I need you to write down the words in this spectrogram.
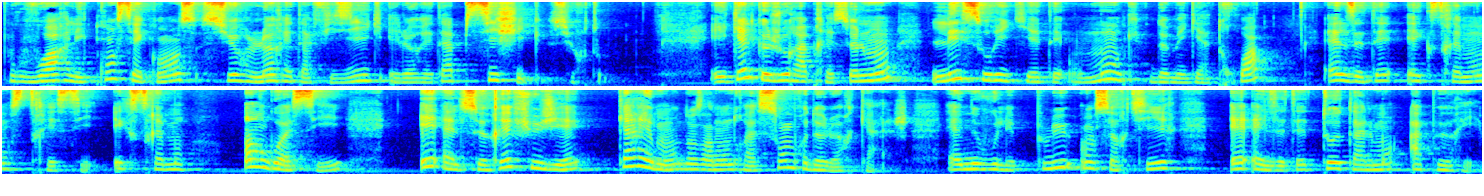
pour voir les conséquences sur leur état physique et leur état psychique surtout. Et quelques jours après seulement, les souris qui étaient en manque d'oméga 3, elles étaient extrêmement stressées, extrêmement angoissées et elles se réfugiaient carrément dans un endroit sombre de leur cage. Elles ne voulaient plus en sortir et elles étaient totalement apeurées.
